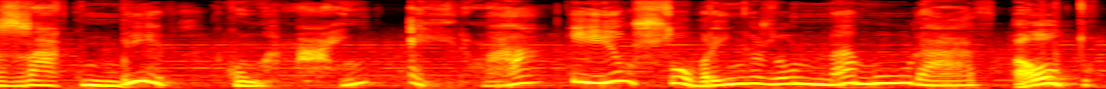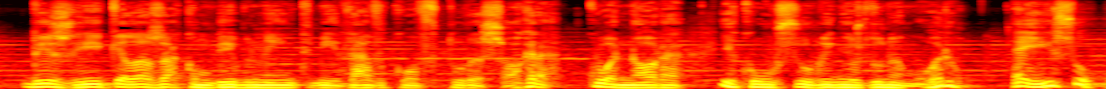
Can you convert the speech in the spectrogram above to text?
Já convive com a mãe, a irmã e os sobrinhos do namorado. Alto! Diz aí que ela já convive na intimidade com a futura sogra, com a nora e com os sobrinhos do namoro. É isso?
